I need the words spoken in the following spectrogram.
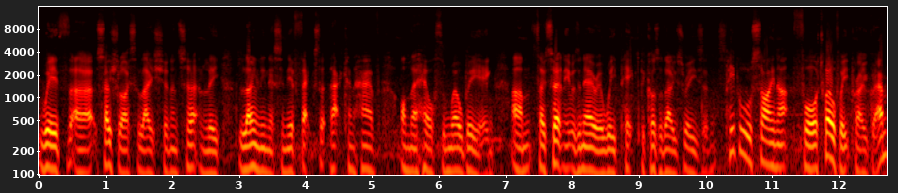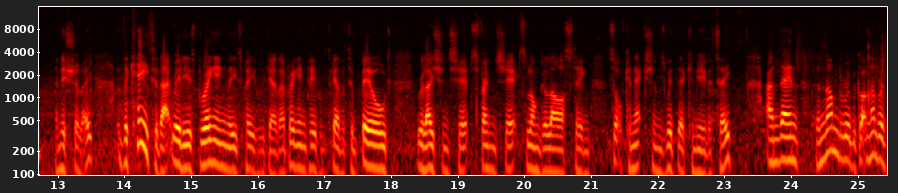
with uh, social isolation and certainly loneliness and the effects that that can have on their health and well-being. Um, so certainly it was an area we picked because of those reasons. People will sign up for a 12-week program initially. The key to that really is bringing these people together, bringing people together to build relationships, friendships, longer lasting sort of connections with their community. And then the number we've got a number of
